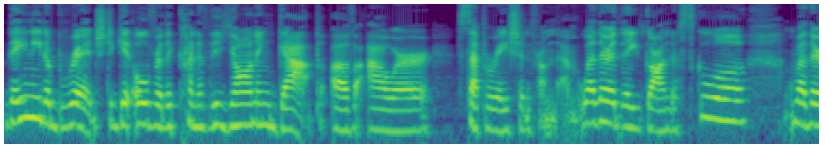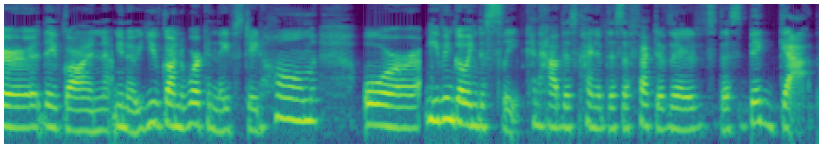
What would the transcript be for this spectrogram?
they need a bridge to get over the kind of the yawning gap of our separation from them. Whether they've gone to school whether they've gone you know you've gone to work and they've stayed home or even going to sleep can have this kind of this effect of there's this big gap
